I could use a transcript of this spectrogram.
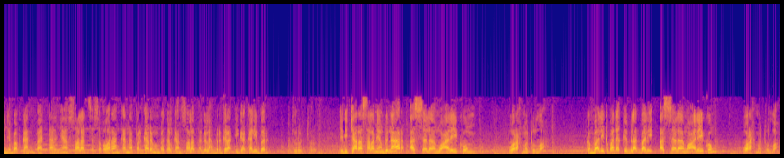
menyebabkan batalnya salat seseorang karena perkara membatalkan salat adalah bergerak tiga kali berturut berturut-turut. Jadi cara salam yang benar, Assalamualaikum warahmatullah. Kembali kepada kiblat balik, Assalamualaikum warahmatullah.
